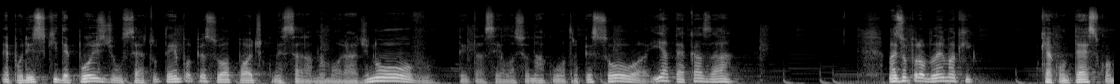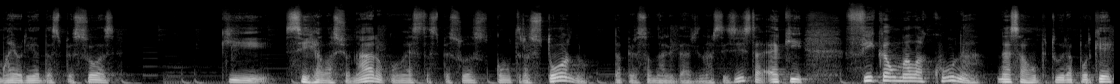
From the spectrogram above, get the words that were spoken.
É por isso que depois de um certo tempo a pessoa pode começar a namorar de novo, tentar se relacionar com outra pessoa e até casar. Mas o problema que, que acontece com a maioria das pessoas que se relacionaram com essas pessoas com transtorno da personalidade narcisista é que fica uma lacuna nessa ruptura, porque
